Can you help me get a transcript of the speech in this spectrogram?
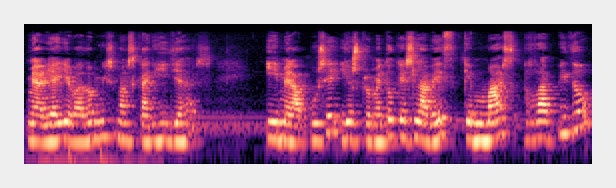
me había llevado mis mascarillas y me la puse y os prometo que es la vez que más rápido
